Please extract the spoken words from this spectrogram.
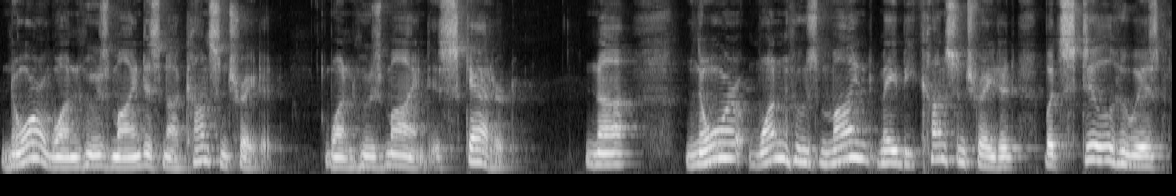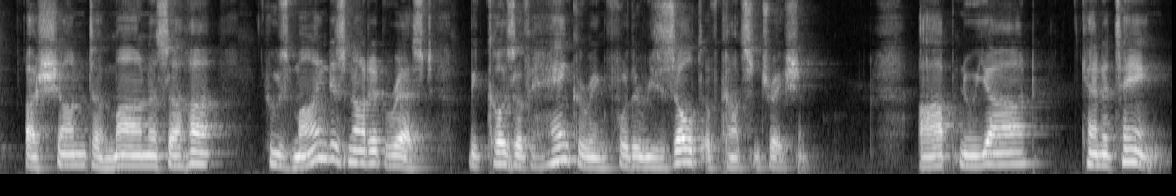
nor one whose mind is not concentrated, one whose mind is scattered. Na nor one whose mind may be concentrated, but still who is ashanta manasaha, whose mind is not at rest because of hankering for the result of concentration. Apnuyat can attain,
